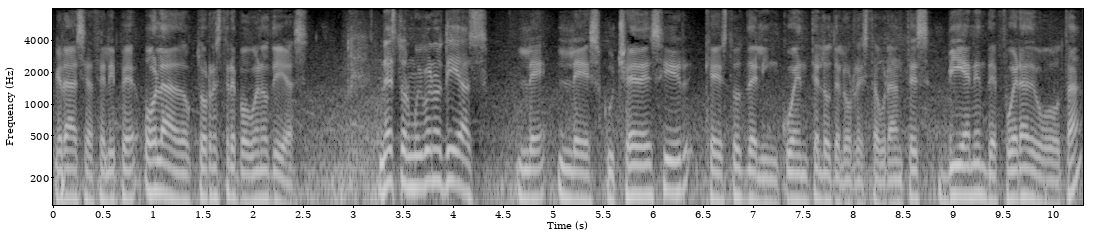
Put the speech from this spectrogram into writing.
Gracias, Felipe. Hola, doctor Restrepo, buenos días. Néstor, muy buenos días. Le, le escuché decir que estos delincuentes, los de los restaurantes, vienen de fuera de Bogotá.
